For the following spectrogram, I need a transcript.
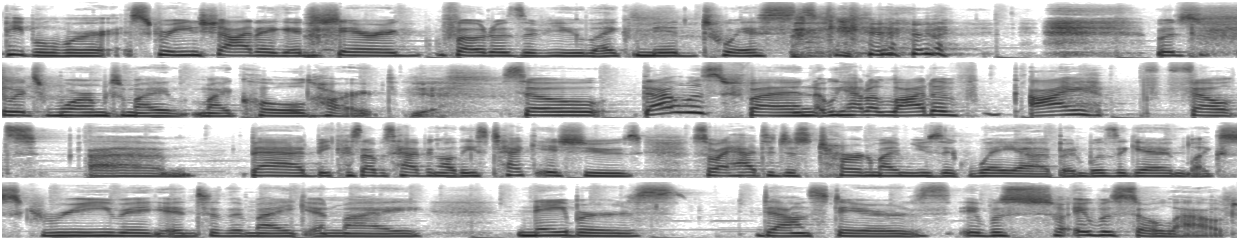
people were screenshotting and sharing photos of you like mid twist, which which warmed my my cold heart. Yes. So that was fun. We had a lot of. I felt um, bad because I was having all these tech issues. So I had to just turn my music way up and was again like screaming into the mic and my neighbors downstairs. It was so, it was so loud.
